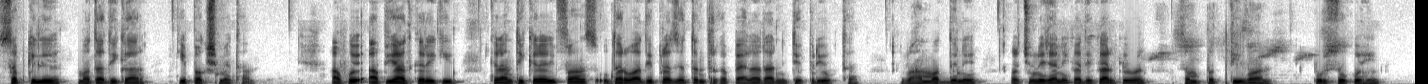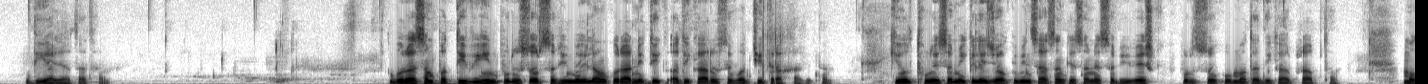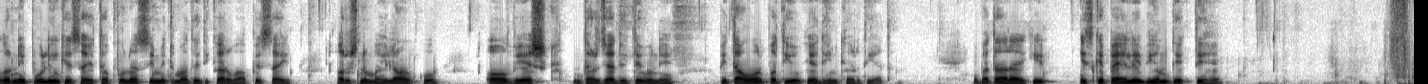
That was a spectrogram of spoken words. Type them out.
सबके लिए मताधिकार के पक्ष में था। आपको, आप याद करें कि क्रांतिकारी फ्रांस उदारवादी प्रजातंत्र का पहला राजनीतिक प्रयोग था। वहाँ मत देने और चुने जाने का अधिकार केवल संपत्तिवान पुरुषों को ही दिया जाता था। बुरा संपत्ति विहीन पुरुष और सभी महिलाओं को राजनीतिक अधिकारों से वंचित रखा गया था। केवल थोड़े समय के लिए जॉकबिन शासन के समय सभी वयस्क पुरुषों को मताधिकार प्राप्त था, मगर नेपोलियन के सहायता पुनः सीमित मताधिकार वापस आई और उसने महिलाओं को अवयस्क दर्जा देते उन्हें पिताओं और पतियों के अधीन कर दिया था। ये बता रहा है कि इसके पहले भी हम देखते हैं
